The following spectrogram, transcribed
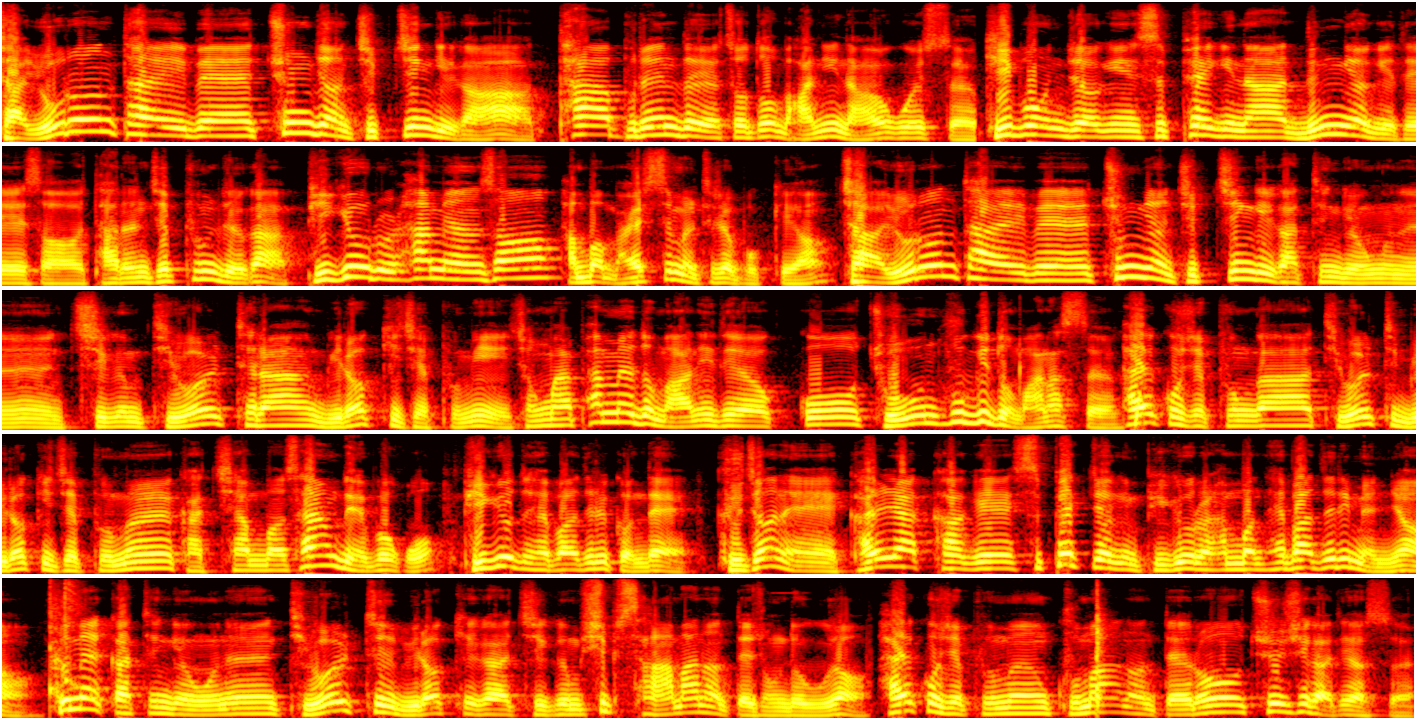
자, 요런 타입의 충전 집진기가 타 브랜드에서도 많이 나오고 있어요. 기본적인 스펙이나 능력에 대해서 다른 제품들과 비교를 하면서 한번 말씀을 드려볼게요. 자, 요런 타입의 충전 집진기 같은 경우는 지금 디월트랑 밀워키 제품이 정말 판매도 많이 되었고 좋은 후기도 많았어요. 하이코 제품과 디월트 밀워키 제품을 같이 한번 사용도 해보고 비교도 해봐 드릴 건데 그 전에 간략하게 스펙적인 비교를 한번 해봐 드리면요. 금액 같은 경우는 디월트 밀워키가 지금 14만 원대 정도고요. 하이코 제품은 9만 원대로 출시가 되었어요.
